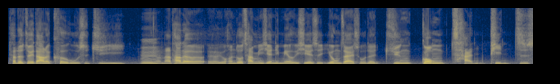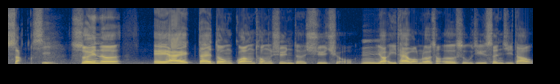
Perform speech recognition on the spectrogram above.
他的最大的客户是 GE。嗯，那它的呃有很多产品线里面有一些是用在所谓的军工产品之上。是，所以呢。AI 带动光通讯的需求，嗯，要以太网络要从二十五 G 升级到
